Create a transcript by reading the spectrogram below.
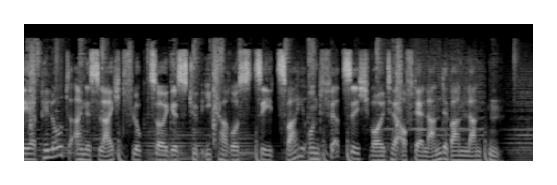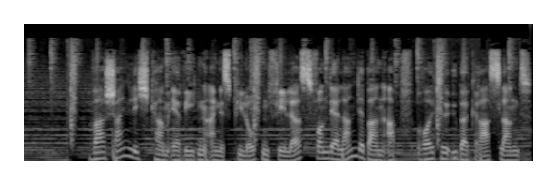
Der Pilot eines Leichtflugzeuges Typ Icarus C-42 wollte auf der Landebahn landen. Wahrscheinlich kam er wegen eines Pilotenfehlers von der Landebahn ab, rollte über Grasland,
